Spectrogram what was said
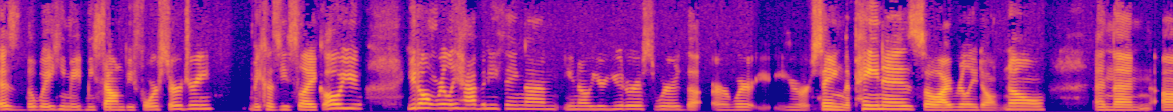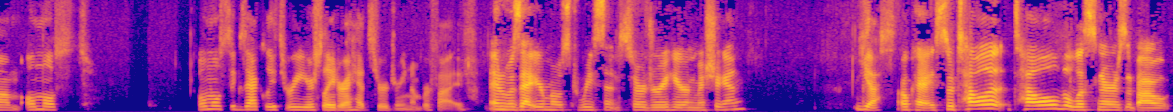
as the way he made me sound before surgery because he's like oh you you don't really have anything on you know your uterus where the or where you're saying the pain is so i really don't know. And then um, almost almost exactly three years later i had surgery number five And was that your most recent surgery here in Michigan? yes Okay, so tell tell the listeners about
